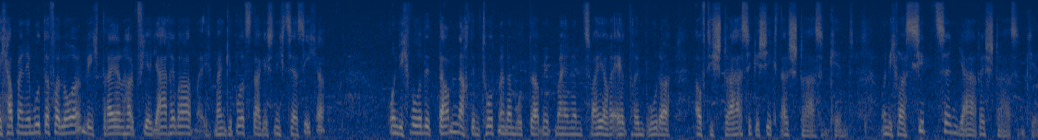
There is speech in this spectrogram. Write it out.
ich habe meine Mutter verloren, wie ich dreieinhalb, vier Jahre war. Mein Geburtstag ist nicht sehr sicher. Und ich wurde dann nach dem Tod meiner Mutter mit meinem zwei Jahre älteren Bruder auf die Straße geschickt als Straßenkind. Und ich war 17 Jahre Straßenkind.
